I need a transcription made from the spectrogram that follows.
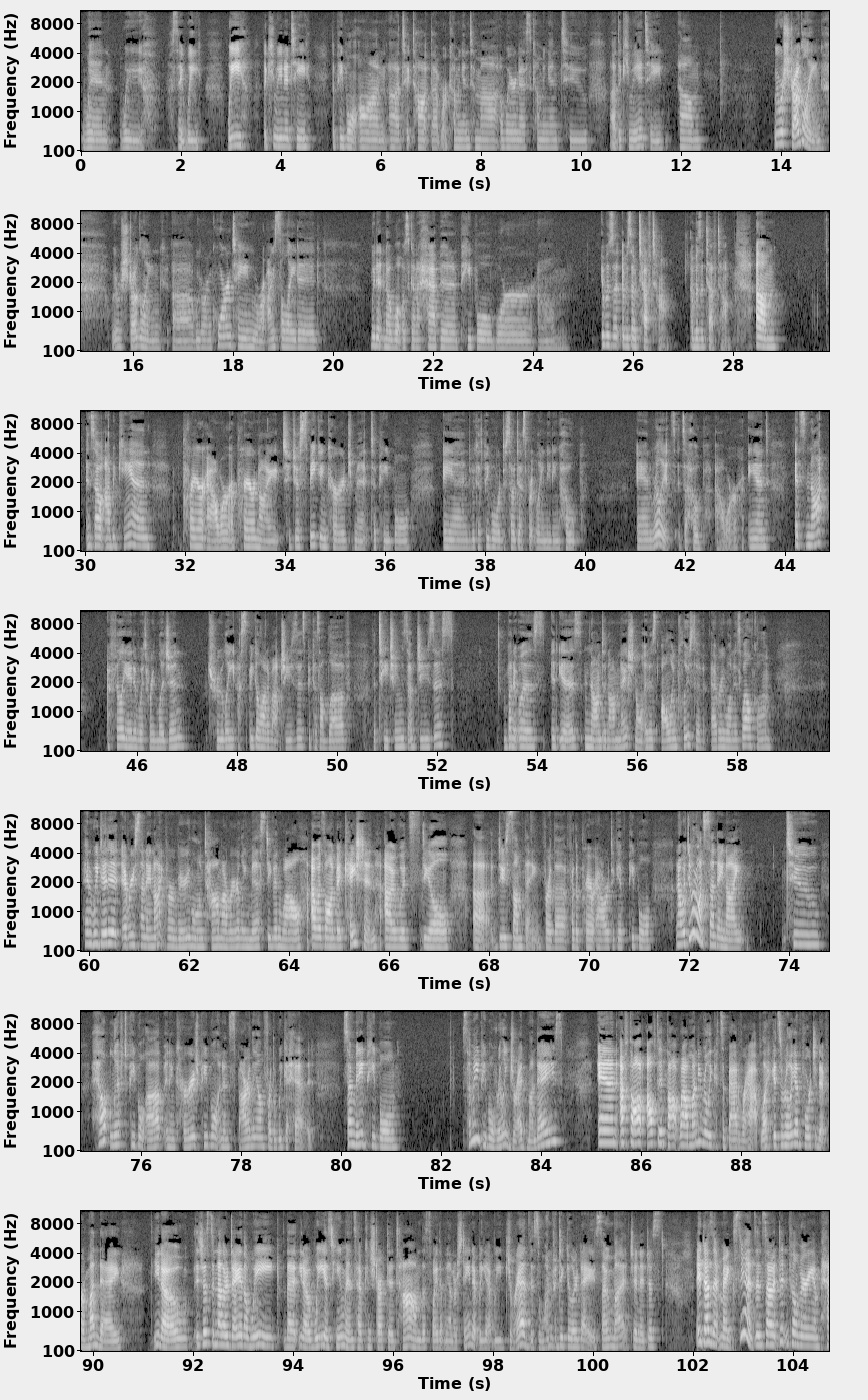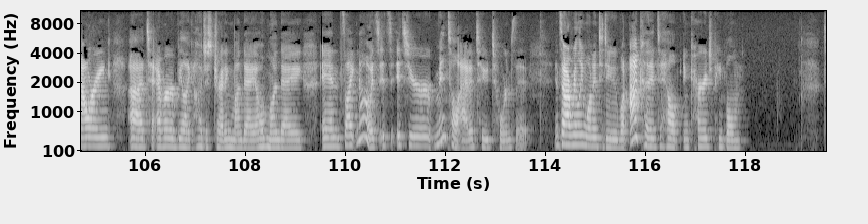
when we I say we, we, the community, the people on uh, TikTok that were coming into my awareness, coming into uh, the community. Um, we were struggling. We were struggling. Uh, we were in quarantine. We were isolated. We didn't know what was going to happen. People were. Um, it was a it was a tough time. It was a tough time. Um, and so I began prayer hour, a prayer night to just speak encouragement to people and because people were just so desperately needing hope and really it's it's a hope hour. And it's not affiliated with religion truly. I speak a lot about jesus because i love the teachings of jesus. But it was it is non-denominational. It is all inclusive everyone is welcome. And we did it every sunday night for a very long time. I rarely missed even while i was on vacation. I would still uh, do something for the for the prayer hour to give people. And i would do it on sunday night to help lift people up and encourage people and inspire them for the week ahead. So many people so many people really dread mondays. And i've thought often thought wow monday really gets a bad rap. Like it's really unfortunate for monday you know, it's just another day of the week that, you know, we as humans have constructed time this way that we understand it, but yet we dread this one particular day so much and it just it doesn't make sense. And so it didn't feel very empowering uh, to ever be like, oh, just dreading Monday, oh Monday. And it's like, no, it's it's it's your mental attitude towards it. And so I really wanted to do what I could to help encourage people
